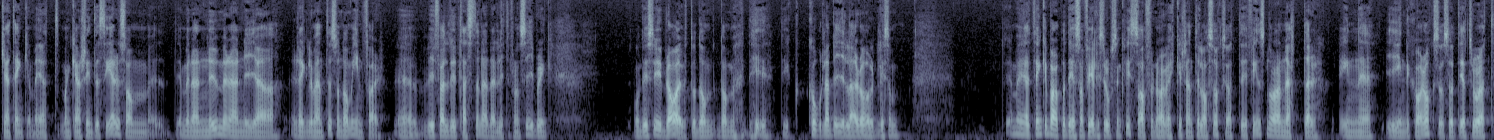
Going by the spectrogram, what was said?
kan jag tänka mig att man kanske inte ser det som, jag menar nu med det här nya reglementet som de inför. Eh, vi följde ju testerna där lite från Sebring och det ser ju bra ut och de, de, det, är, det är coola bilar och liksom jag tänker bara på det som Felix Rosenqvist sa för några veckor sedan till oss också, att det finns några nötter inne i Indycar också. Så att jag tror att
